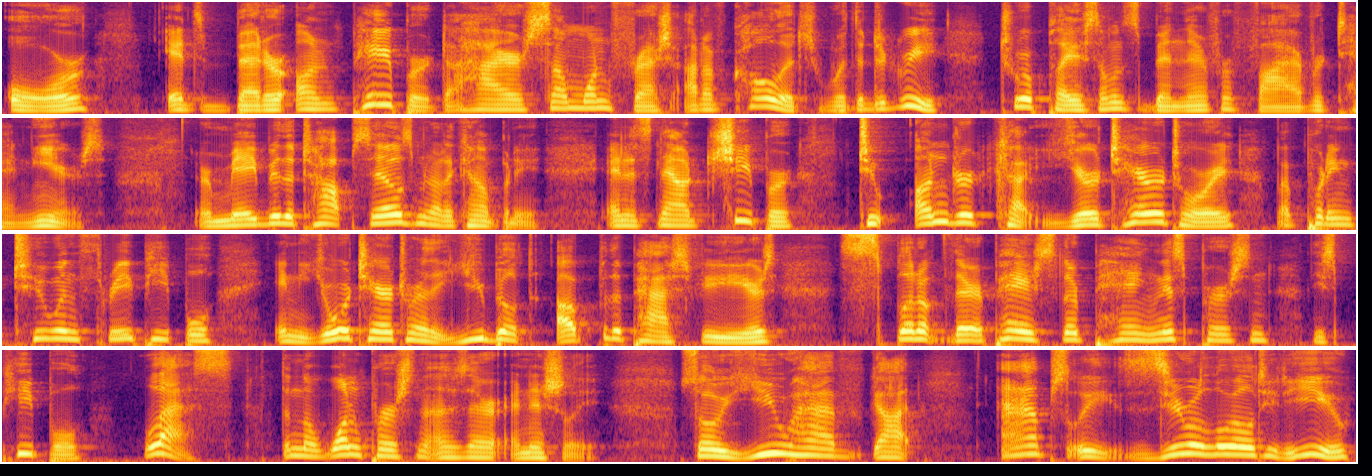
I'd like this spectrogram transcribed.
Or it's better on paper to hire someone fresh out of college with a degree to replace someone that's been there for five or 10 years. Or maybe the top salesman at a company, and it's now cheaper to undercut your territory by putting two and three people in your territory that you built up for the past few years, split up their pay so they're paying this person, these people, less than the one person that was there initially. So you have got absolutely zero loyalty to you.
